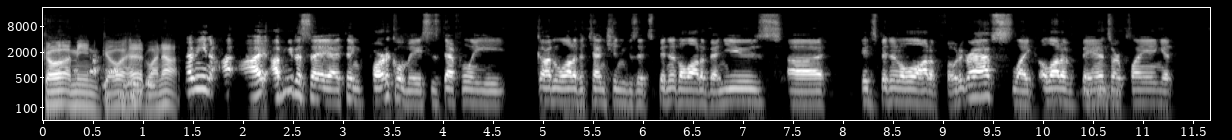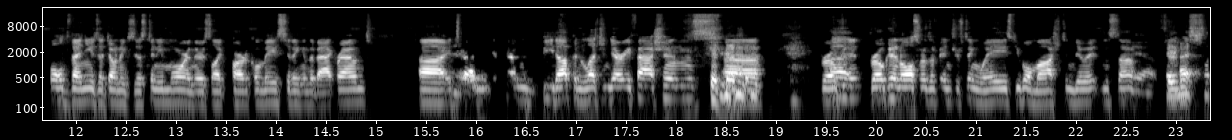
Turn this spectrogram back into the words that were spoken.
go. I mean, go ahead. Why not? I mean, I, I, I'm going to say I think Particle Mace is definitely gotten a lot of attention because it's been at a lot of venues. Uh, it's been in a lot of photographs. Like a lot of bands are playing at old venues that don't exist anymore, and there's like Particle Mace sitting in the background. Uh, it's, gotten, it's gotten beat up in legendary fashions, uh, broken, broken in all sorts of interesting ways. People moshed into it and stuff. Yeah, I, famously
